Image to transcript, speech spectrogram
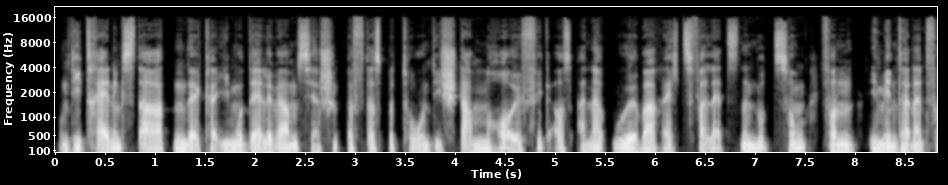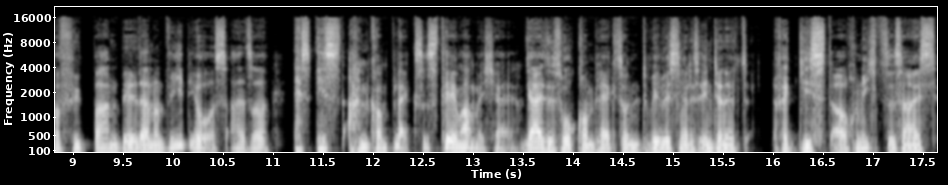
Und die Trainingsdaten der KI-Modelle, wir haben es ja schon öfters betont, die stammen häufig aus einer urheberrechtsverletzenden Nutzung von im Internet verfügbaren Bildern und Videos. Also es ist ein komplexes Thema, Michael. Ja, es ist hochkomplex und wir wissen ja, das Internet vergisst auch nichts. Das heißt,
